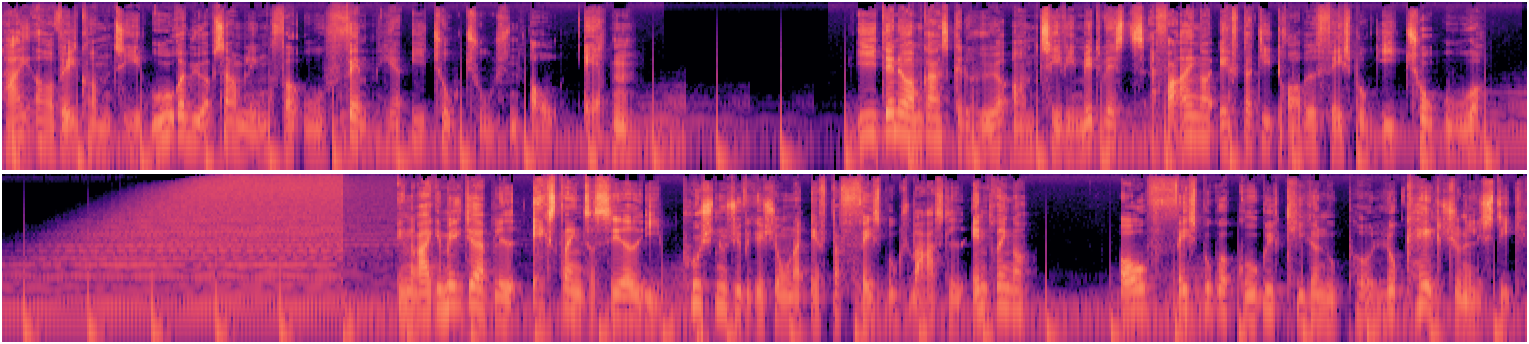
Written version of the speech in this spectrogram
Hej og velkommen til ugerevyopsamlingen for uge 5 her i 2018. I denne omgang skal du høre om TV MidtVests erfaringer efter de droppede Facebook i to uger. En række medier er blevet ekstra interesseret i push-notifikationer efter Facebooks varslede ændringer, og Facebook og Google kigger nu på lokaljournalistik.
